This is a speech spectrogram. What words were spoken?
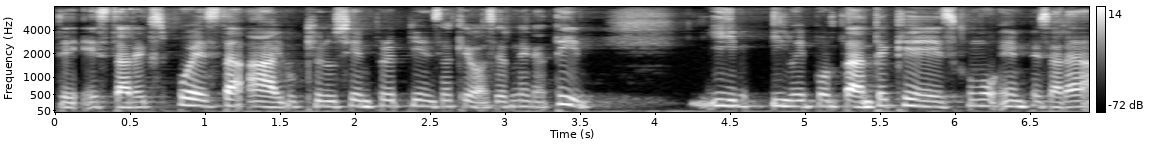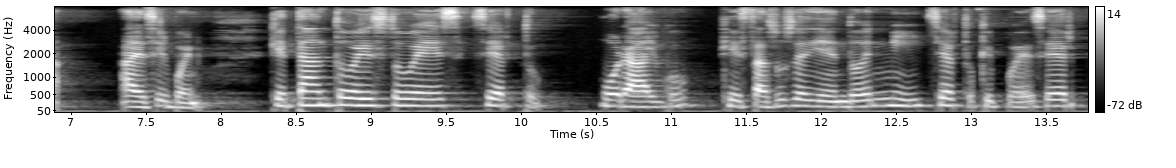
de estar expuesta a algo que uno siempre piensa que va a ser negativo. Y, lo importante que es como empezar a, a, decir, bueno, ¿qué tanto esto es, cierto? por algo que está sucediendo en mí, ¿cierto? Que puede ser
